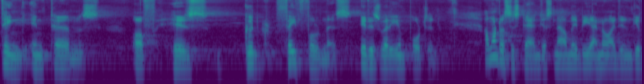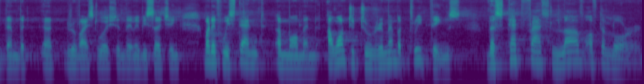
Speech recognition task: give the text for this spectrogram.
think in terms of his good faithfulness. It is very important. I want us to stand just now. Maybe I know I didn't give them the uh, revised version, they may be searching. But if we stand a moment, I want you to remember three things the steadfast love of the Lord.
